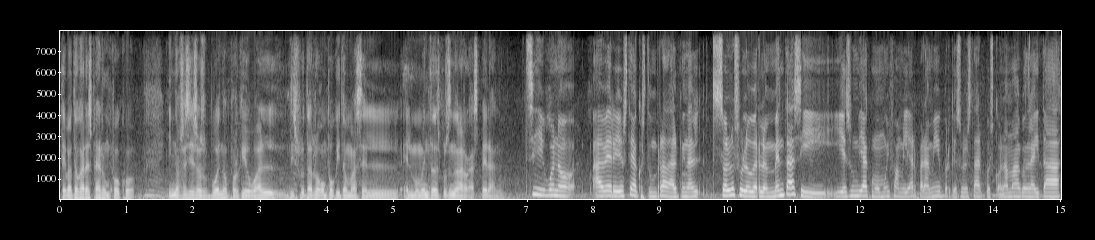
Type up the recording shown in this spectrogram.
te va a tocar esperar un poco. Y no sé si eso es bueno, porque igual disfrutas luego un poquito más el, el momento después de una larga espera, ¿no? Sí, bueno, a ver, yo estoy acostumbrada. Al final solo suelo verlo en ventas y, y es un día como muy familiar para mí porque suelo estar pues con la mamá, con la guitarra,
